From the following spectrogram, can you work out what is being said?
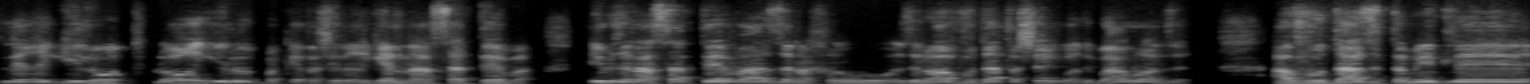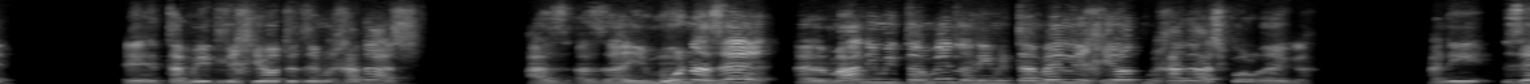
לרגילות, לא רגילות בקטע של הרגל נעשה טבע. אם זה נעשה טבע, אז אנחנו, זה לא עבודת השם, כבר דיברנו על זה. עבודה זה תמיד, ל, אה, תמיד לחיות את זה מחדש. אז, אז האימון הזה, על מה אני מתאמן? אני מתאמן לחיות מחדש כל רגע. אני, זה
